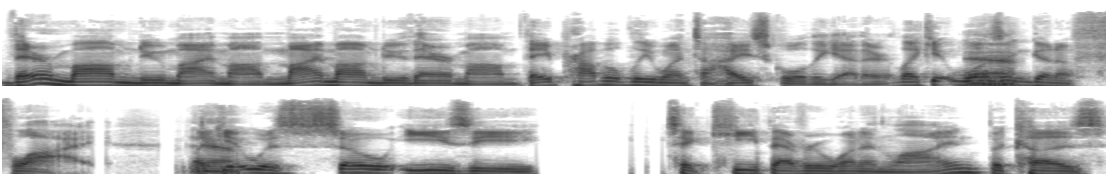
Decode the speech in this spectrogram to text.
their mom knew my mom, my mom knew their mom. They probably went to high school together. Like it wasn't yeah. going to fly. Like yeah. it was so easy to keep everyone in line because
